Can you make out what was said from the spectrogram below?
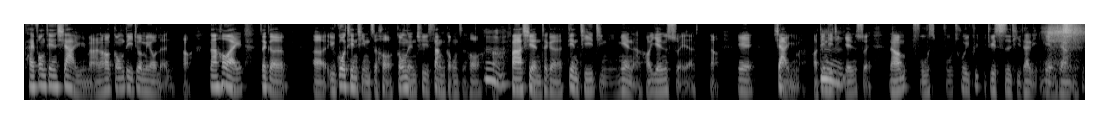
台风天下雨嘛，然后工地就没有人啊，那后来这个。呃，雨过天晴之后，工人去上工之后，嗯，发现这个电梯井里面啊，好淹水了啊，因为下雨嘛，好电梯井淹水，然后浮浮出一具一具尸体在里面，这样子，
